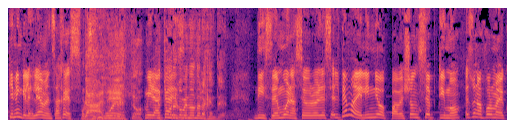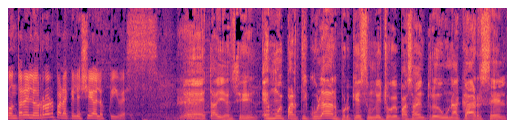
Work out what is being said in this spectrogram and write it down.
¿Quieren que les lea mensajes? por Dale. supuesto. Mira, ¿Qué acá estuvo dicen- recomendando a la gente? Dicen, buenas Euroles, el tema del indio pabellón séptimo es una forma de contar el horror para que le llegue a los pibes. Eh, está bien, sí. Es muy particular porque es un hecho que pasa dentro de una cárcel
